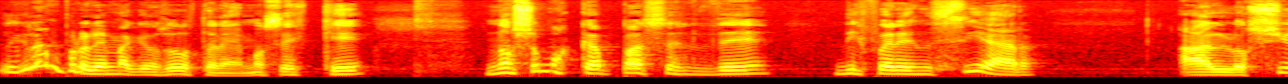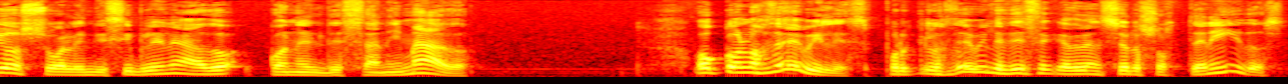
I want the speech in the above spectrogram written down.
El gran problema que nosotros tenemos es que no somos capaces de diferenciar al ocioso, al indisciplinado, con el desanimado. O con los débiles, porque los débiles dicen que deben ser sostenidos.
